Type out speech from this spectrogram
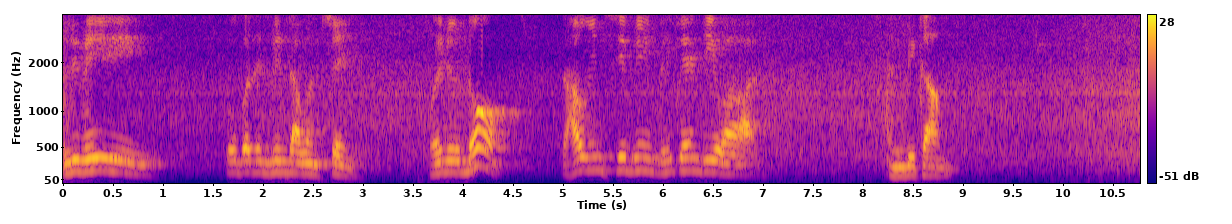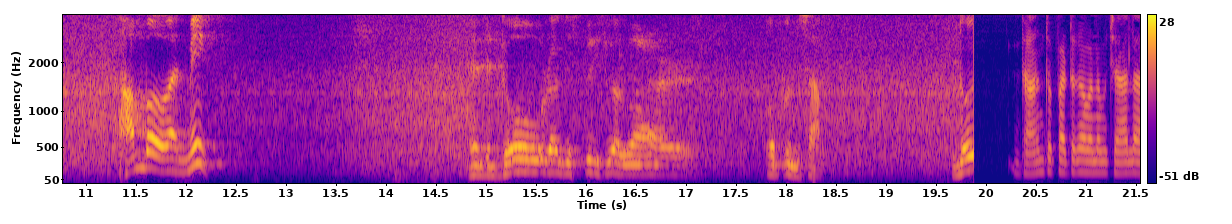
Really, Prabhupada in Vrindavan saying, when you know how insignificant you are and become humble and meek, then the door of the spiritual world opens up. దాంతో పాటుగా మనం చాలా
